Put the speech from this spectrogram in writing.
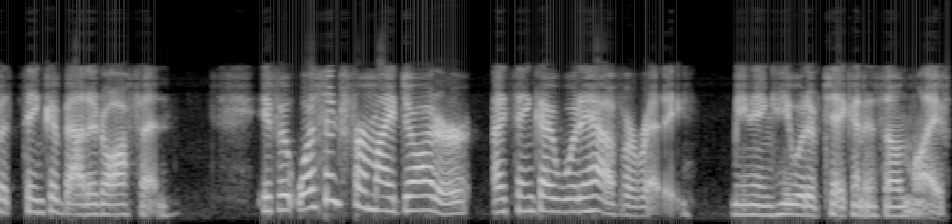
but think about it often. If it wasn't for my daughter, I think I would have already, meaning he would have taken his own life.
